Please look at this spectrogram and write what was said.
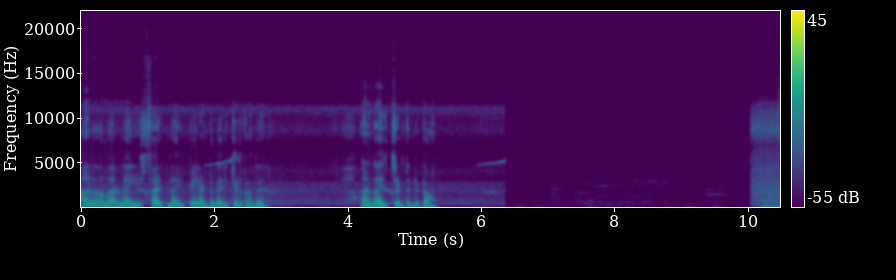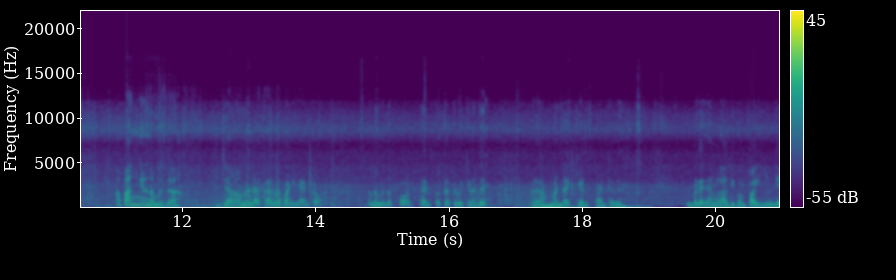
അങ്ങനെ നമ്മൾ നല്ല നൈസായിട്ടുള്ള അരിപ്പയിലാണ് ഇത് അരിച്ചെടുക്കണത്. അങ്ങനെ അത് അരിച്ചെടുത്തിട്ടുണ്ട് കേട്ടോ. അപ്പം അങ്ങനെ നമ്മളിതാ ജാം ഉണ്ടാക്കാനുള്ള പണിയിലാണ് കേട്ടോ. അപ്പം നമ്മളിത് പുറത്ത് വെക്കണത്. ഇവിടെ അമ്മ ഉണ്ടാക്കിയ അടുപ്പാണ് കേട്ടത്. ഇവിടെ ഞങ്ങൾ അധികം പയ്യന്റെ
